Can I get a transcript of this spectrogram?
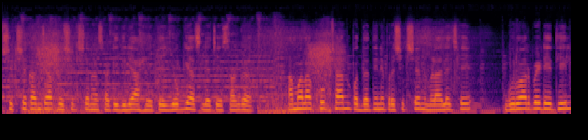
शिक्षकांच्या प्रशिक्षणासाठी दिले आहे ते योग्य असल्याचे सांगत आम्हाला खूप छान पद्धतीने प्रशिक्षण मिळाल्याचे गुरुवारपेठ येथील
